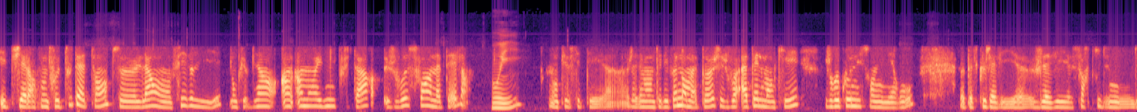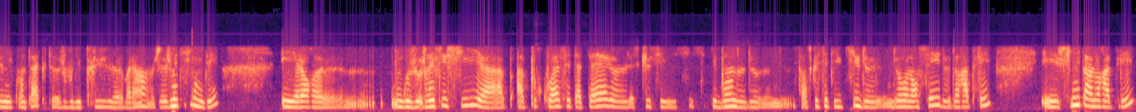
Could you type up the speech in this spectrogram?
Et puis alors contre toute attente, euh, là en février, donc bien un, un an et demi plus tard, je reçois un appel. Oui, Donc euh, c'était, euh, j'avais mon téléphone dans ma poche et je vois appel manqué. Je reconnais son numéro euh, parce que j'avais, euh, je l'avais sorti de mes, de mes contacts. Je voulais plus, euh, voilà, je, je m'étais fait une idée. Et alors, euh, donc je, je réfléchis à, à pourquoi cet appel. euh, Est-ce que c'est, c'était bon de, de, de- enfin, est-ce que c'était utile de, de relancer, de, de rappeler? Et je finis par le rappeler.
